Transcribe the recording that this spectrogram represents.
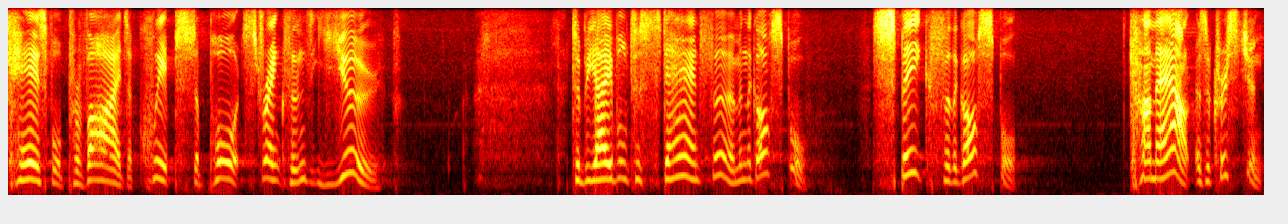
cares for, provides, equips, supports, strengthens you to be able to stand firm in the gospel, speak for the gospel, come out as a Christian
